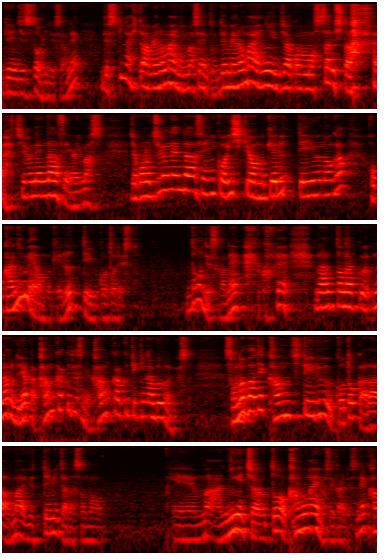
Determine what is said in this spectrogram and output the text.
現実逃避ですよね。で好きな人は目の前にいませんと。で目の前にじゃあこのもっさりした中年男性がいます。じゃあこの中年男性にこう意識を向けるっていうのが他に目を向けるっていうことですと。どうですかね？これなんとなくなのでやっぱ感覚ですね。感覚的な部分です。その場で感じていることからまあ言ってみたらその、えー、まあ逃げちゃうと考えの世界ですね。考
